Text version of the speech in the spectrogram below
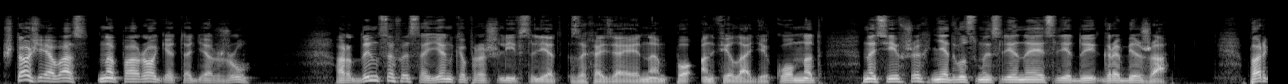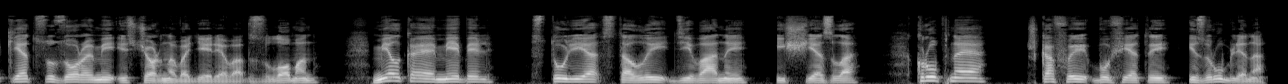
что ж я вас на пороге-то держу?» Ордынцев и Саенко прошли вслед за хозяином по анфиладе комнат, носивших недвусмысленные следы грабежа. Паркет с узорами из черного дерева взломан, мелкая мебель, стулья, столы, диваны исчезла, крупная, шкафы, буфеты изрублена.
